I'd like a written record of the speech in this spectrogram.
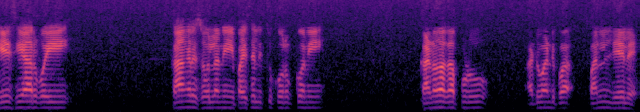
కేసీఆర్ పోయి కాంగ్రెస్ వాళ్ళని పైసలు ఇచ్చి కొనుక్కొని కండవకప్పుడు అటువంటి ప- పనులు చేయలే.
